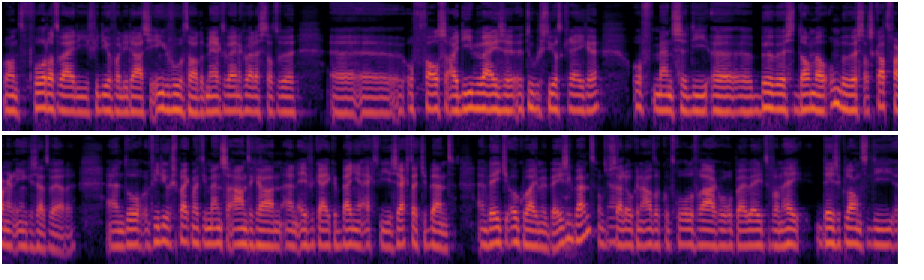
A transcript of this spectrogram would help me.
Want voordat wij die videovalidatie ingevoerd hadden, merkten wij nog wel eens dat we of valse ID-bewijzen toegestuurd kregen of mensen die uh, bewust dan wel onbewust als katvanger ingezet werden. En door een videogesprek met die mensen aan te gaan en even kijken, ben je echt wie je zegt dat je bent? En weet je ook waar je mee bezig bent? Want we stellen ook een aantal controlevragen waarop wij weten van, hey, deze klant die uh,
